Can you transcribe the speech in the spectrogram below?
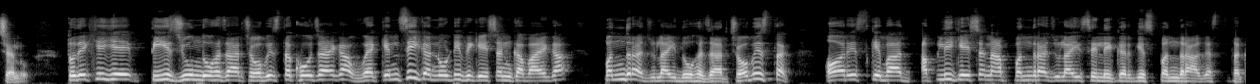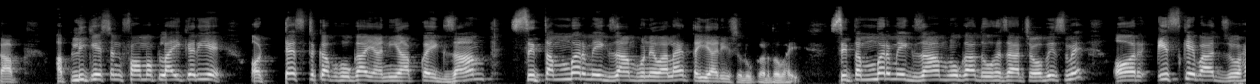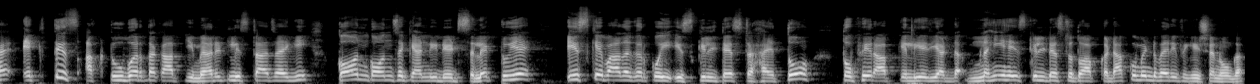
चलो तो देखिए ये 30 जून 2024 तक हो जाएगा, वैकेंसी का नोटिफिकेशन कब आएगा? 15 जुलाई 2024 तक। और इसके बाद अप्लीकेशन आप 15 जुलाई से लेकर के 15 अगस्त तक आप अप्लीकेशन फॉर्म अप्लाई करिए और टेस्ट कब होगा, यानी आपका एग्ज़ाम सितंबर में एग्ज़ाम होने वाला है, तैयारी शुरू कर दो भाई। सितंबर में एग्ज़ाम होगा 2024 में और इसके बाद जो है 31 अक्टूबर तक आपकी मेरिट लिस्ट आ जाएगी। कौन कौन से कैंडिडेट सिलेक्ट हुए, इसके बाद अगर कोई स्किल टेस्ट है तो तो फिर आपके लिए या नहीं है स्किल टेस्ट तो आपका डॉक्यूमेंट वेरिफिकेशन होगा।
